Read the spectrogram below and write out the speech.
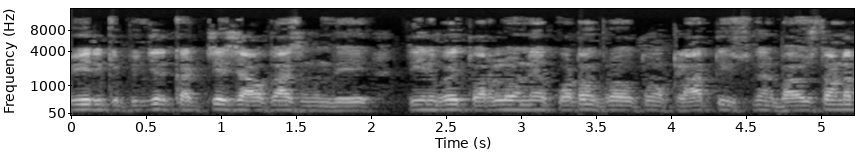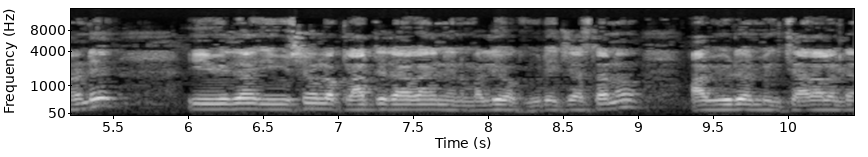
వీరికి పింఛన్ కట్ చేసే అవకాశం ఉంది. దీనిపై త్వరలోనే కూటమి ప్రభుత్వం క్లారిటీ ఇస్తుందని భావిస్తూ ఉన్నారండి. ఈ విధ ఈ విషయంలో క్లారిటీ రాగానే నేను మళ్ళీ ఒక వీడియో చేస్తాను. ఆ వీడియో మీకు చేరాలంటే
